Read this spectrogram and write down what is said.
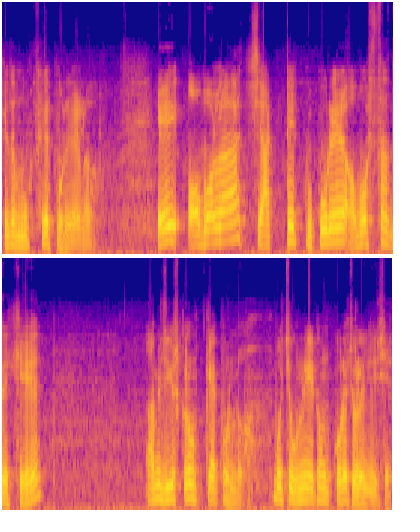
কিন্তু মুখ থেকে পড়ে এলো এই অবলা চারটে কুকুরের অবস্থা দেখে আমি জিজ্ঞেস করলাম, কে করল? বলছে, উনি এরকম করে চলে গিয়েছে।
